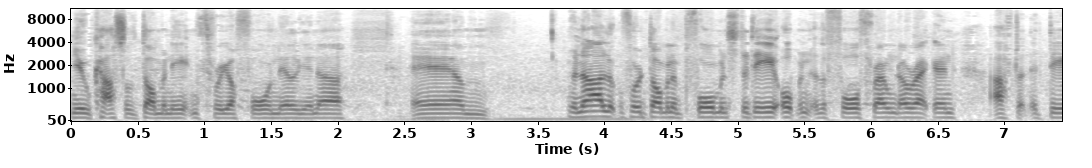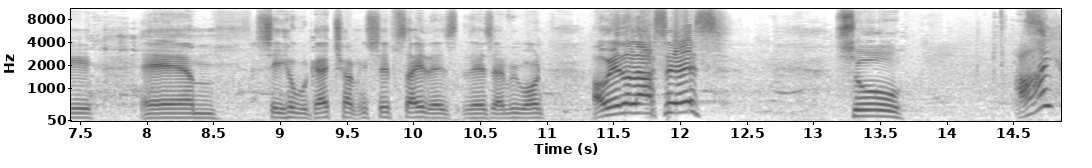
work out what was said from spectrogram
Newcastle dominating 3 or 4 nil, you know. Um, we're now looking for a dominant performance today, up into the fourth round, I reckon, after the day. Um, see who we get, championship side, there's, there's everyone. Away the lasses! So, Aye.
